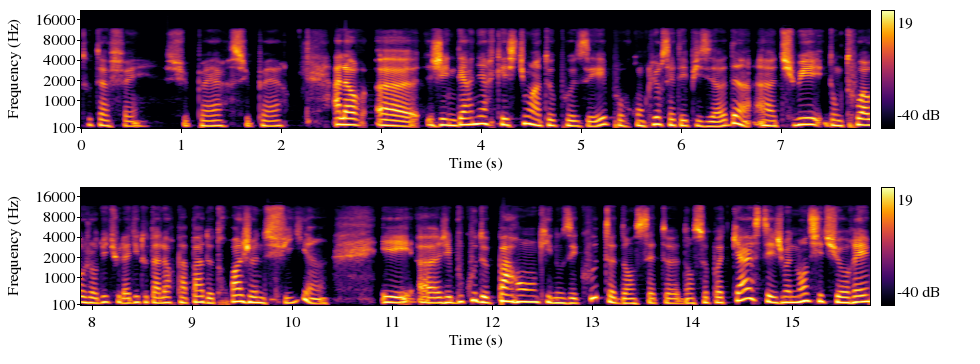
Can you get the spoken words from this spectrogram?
tout à fait. Super, super. Alors, euh, j'ai une dernière question à te poser pour conclure cet épisode. Euh, tu es, donc toi, aujourd'hui, tu l'as dit tout à l'heure, papa de trois jeunes filles. Et euh, j'ai beaucoup de parents qui nous écoutent dans, cette, dans ce podcast. Et je me demande si tu aurais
